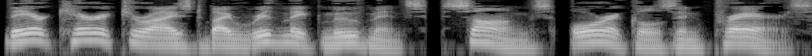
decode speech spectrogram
They are characterized by rhythmic movements, songs, oracles and prayers.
